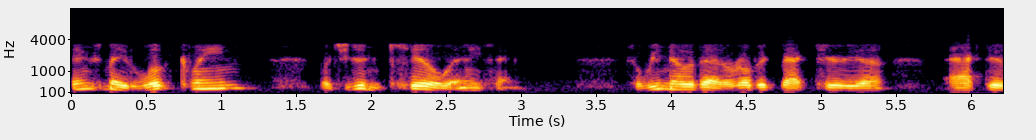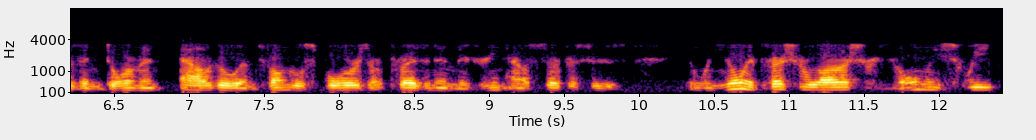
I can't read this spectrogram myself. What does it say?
things may look clean, but you didn't kill anything. So we know that aerobic bacteria, active and dormant algal and fungal spores are present in the greenhouse surfaces. And when you only pressure wash or you only sweep,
